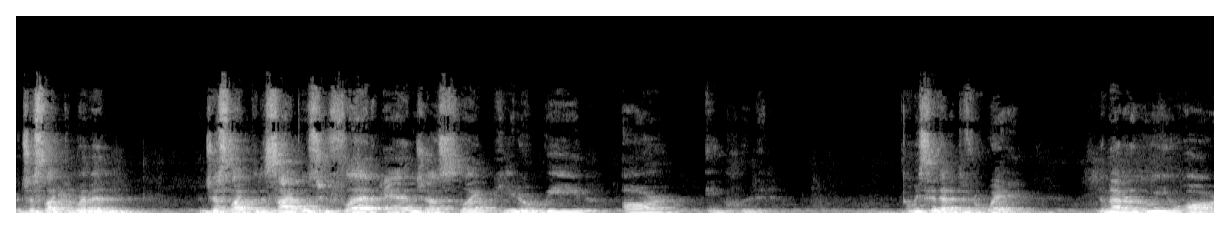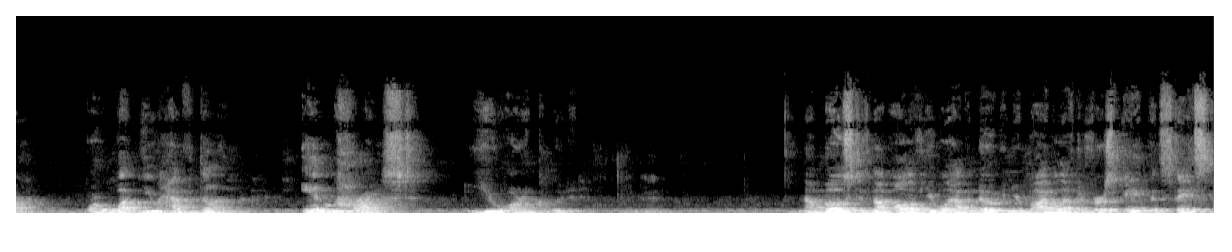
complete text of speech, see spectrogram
But just like the women, just like the disciples who fled, and just like Peter, we are included. Let me say that a different way. No matter who you are or what you have done, in Christ, you are included. Now, most, if not all of you, will have a note in your Bible after verse 8 that states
